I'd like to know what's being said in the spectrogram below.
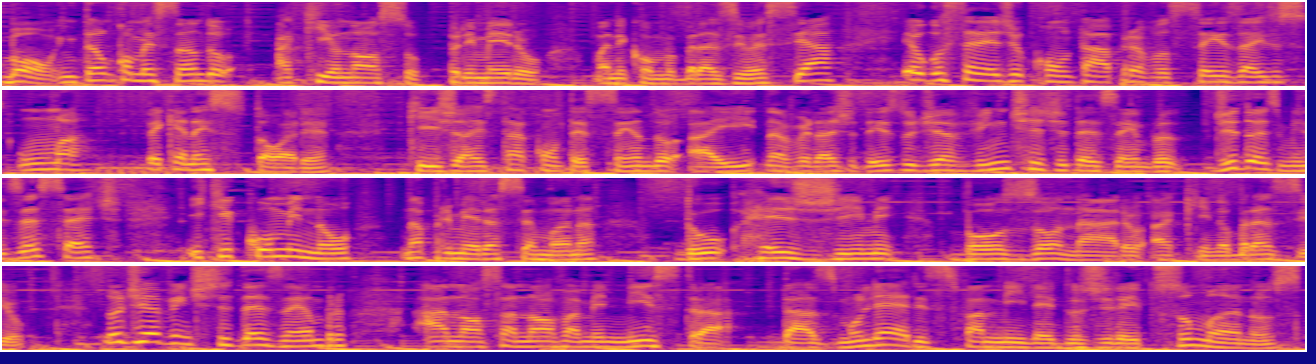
Bom, então começando aqui o nosso primeiro Manicômio Brasil SA, eu gostaria de contar pra vocês uma pequena história que já está acontecendo aí, na verdade, desde o dia 20 de dezembro de 2017 e que culminou na primeira semana do regime Bolsonaro aqui no Brasil. No dia 20 de dezembro, a nossa nova ministra das Mulheres, Família e dos Direitos Humanos,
